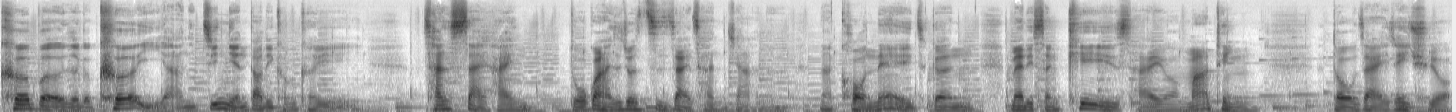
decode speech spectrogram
科伯这个科仪啊，你今年到底可不可以参赛还夺冠，还是就是自在参加呢？那 Cornet 跟 Madison Keys 还有 Martin 都在这一区哦。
